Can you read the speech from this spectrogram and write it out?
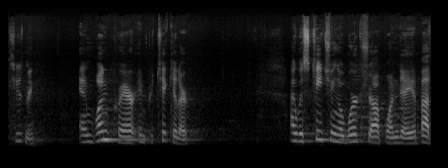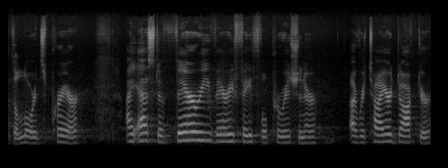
excuse me, and one prayer in particular. I was teaching a workshop one day about the Lord's Prayer. I asked a very, very faithful parishioner, a retired doctor,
